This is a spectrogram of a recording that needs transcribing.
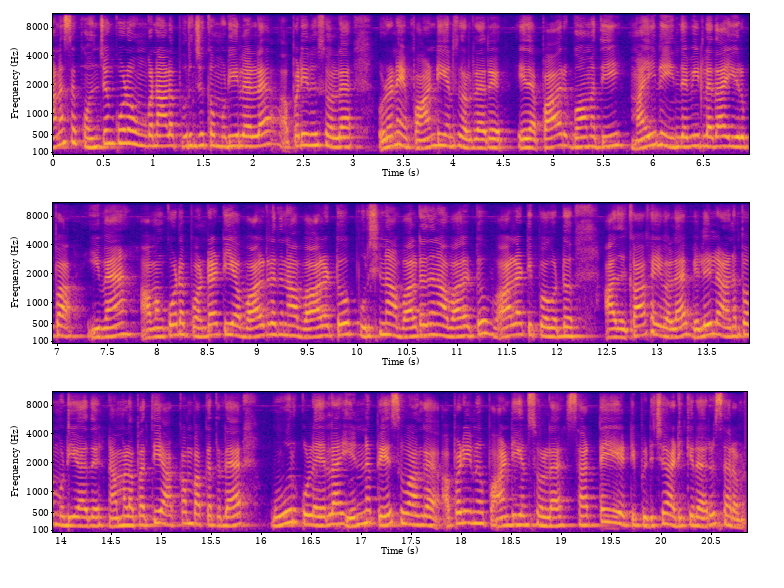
மனசை கொஞ்சம் கூட உங்களால் புரிஞ்சுக்க முடியலல்ல? அப்படின்னு சொல்ல உடனே பாண்டியன் சொல்கிறாரு இதை பாரு கோமதி மயில் இந்த வீட்டில் தான் இருப்பா. இவன் அவன் கூட பொண்டாட்டியாக வாழ்கிறது நான் வாழட்டும் புருஷனா வாழ்கிறது நான் வாழட்டும் வாழாட்டி போகட்டும். அதுக்காக இவளை வெளியில் அனுப்ப முடியாது. நம்மளை பற்றி அக்கம் பக்கத்தில் ஊருக்குள்ளே எல்லாம் என்ன பேசுவாங்க? அப்படின்னு பாண்டியன் சொல்ல சட்டையை எட்டி பிடிச்சு அடிக்கிறாரு சரவணன்.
